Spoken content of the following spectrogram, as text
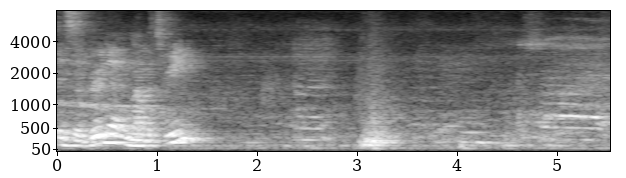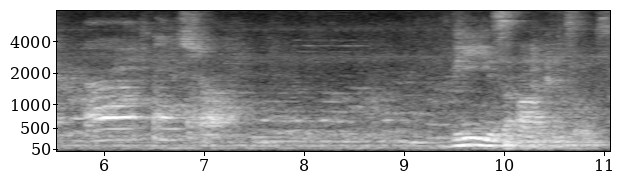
is a ruler. Number three. These are pencils.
